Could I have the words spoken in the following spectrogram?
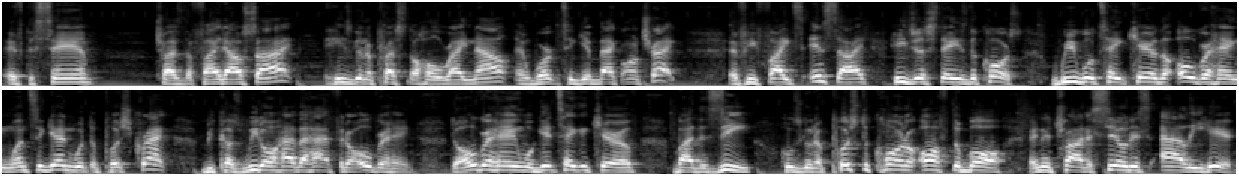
If the Sam tries to fight outside, he's gonna press the hole right now and work to get back on track. If he fights inside, he just stays the course. We will take care of the overhang once again with the push crack because we don't have a hat for the overhang. The overhang will get taken care of by the Z who's gonna push the corner off the ball and then try to seal this alley here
